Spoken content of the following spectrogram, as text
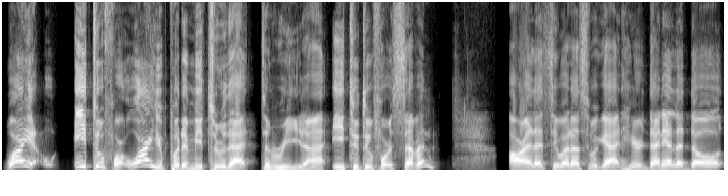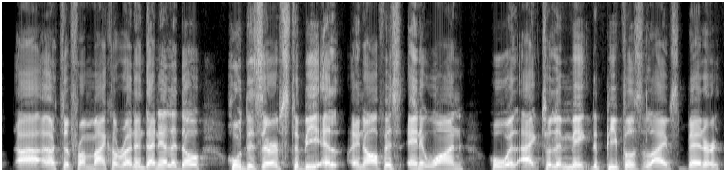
Why E24? Why are you putting me through that to read? Huh? E2247. All right, let's see what else we got here. Daniel Ledo uh, from Michael Redden. Daniel Ledo, who deserves to be in office? Anyone who will actually make the people's lives better.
